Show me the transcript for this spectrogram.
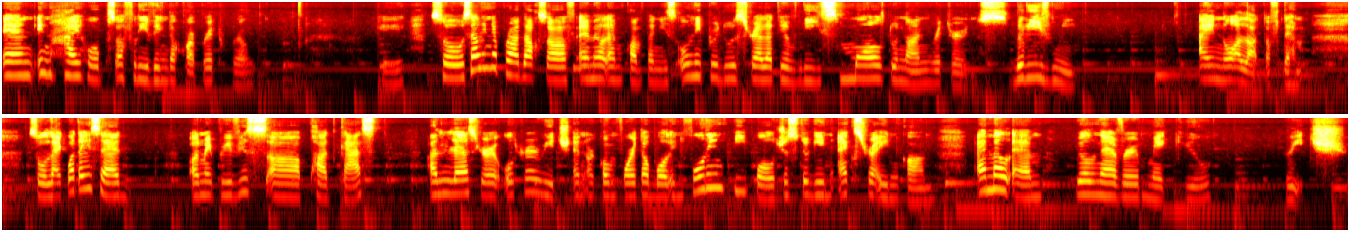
and in high hopes of leaving the corporate world Okay, so selling the products of MLM companies only produce relatively small to none returns. Believe me, I know a lot of them. So, like what I said on my previous uh, podcast, unless you're ultra rich and are comfortable in fooling people just to gain extra income, MLM will never make you rich.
